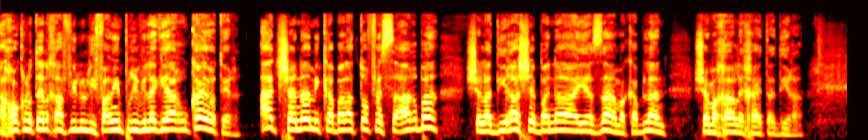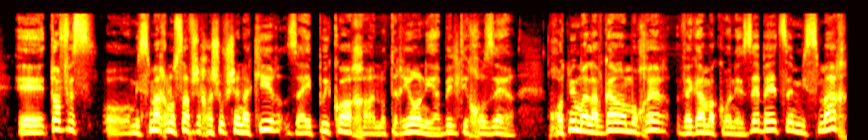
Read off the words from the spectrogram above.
החוק נותן לך אפילו לפעמים פריבילגיה ארוכה יותר. עד שנה מקבלת טופס 4 של הדירה שבנה היזם, הקבלן, שמכר לך את הדירה. אה, טופס או מסמך נוסף שחשוב שנכיר, זה הייפוי כוח הנוטריוני, הבלתי חוזר. חותמים עליו גם המוכר וגם הקונה. זה בעצם מסמך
